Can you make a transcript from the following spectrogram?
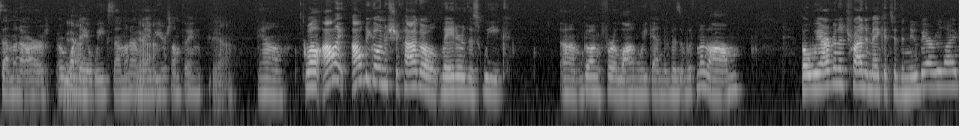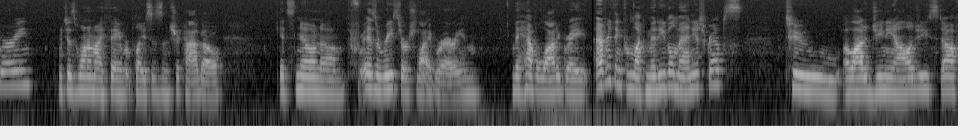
seminar or one Yeah. day a week seminar Yeah. maybe or something. Yeah. Yeah. Well, I'll I'll be going to Chicago later this week. Um, going for a long weekend to visit with my mom. But we are going to try to make it to the Newberry Library, which is one of my favorite places in Chicago. It's known um, as a research library, and they have a lot of great everything from like medieval manuscripts to a lot of genealogy stuff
